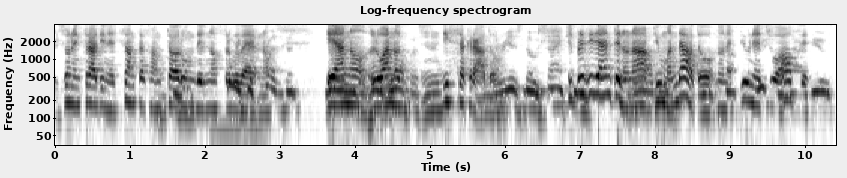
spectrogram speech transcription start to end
sono entrati nel Santa Santorum del nostro 45th governo e no hanno- lo hanno and dissacrato. Il presidente non ha più mandato, non è più nel suo office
